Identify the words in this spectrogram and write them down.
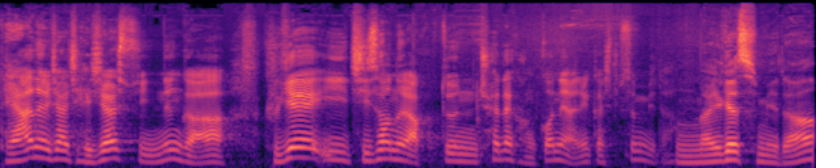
대안을 잘 제시할 수 있는가 그게 이 지선을 앞둔 최대 관건이 아닐까 싶습니다. 음, 알겠습니다.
